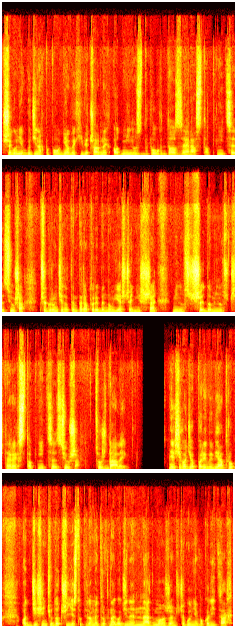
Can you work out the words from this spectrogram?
szczególnie w godzinach popołudniowych i wieczornych od minus 2 do 0 stopni Celsjusza. Przy gruncie te temperatury będą jeszcze niższe, minus 3 do minus 4 stopni Celsjusza. Cóż dalej? Jeśli chodzi o porywy wiatru, od 10 do 30 km na godzinę nad morzem, szczególnie w okolicach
